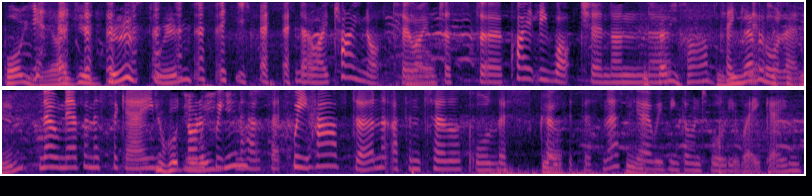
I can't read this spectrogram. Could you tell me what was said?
boy there? I give birth to him. yeah. No, I try not to. No. I'm just uh, quietly watching and It's uh, very hard, though. You taking never it all miss a in. game? No, never miss a game. You go to not if we can help it. We have done up until all this Yeah. COVID business. Mm. Yeah, we've been going to all the away games.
